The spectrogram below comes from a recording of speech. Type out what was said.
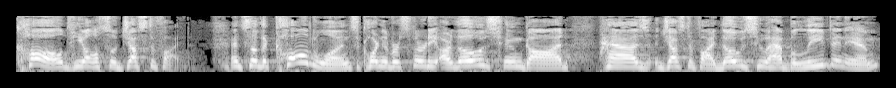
called, he also justified. And so the called ones, according to verse 30, are those whom God has justified. Those who have believed in him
